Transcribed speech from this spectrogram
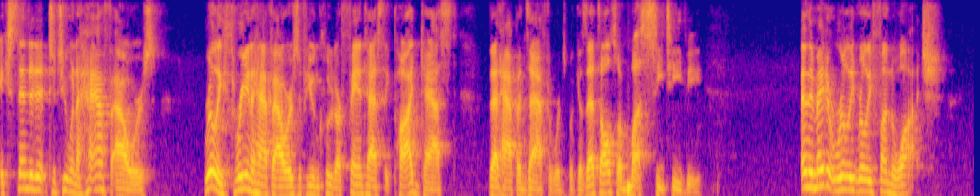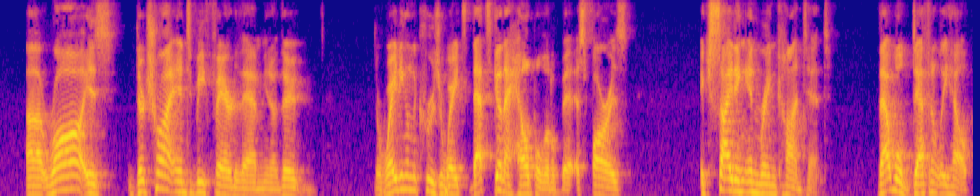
extended it to two and a half hours, really three and a half hours if you include our fantastic podcast that happens afterwards, because that's also must see TV. And they made it really, really fun to watch. Uh, Raw is they're trying, to be fair to them, you know, they're they're waiting on the cruiserweights. That's going to help a little bit as far as exciting in ring content. That will definitely help.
